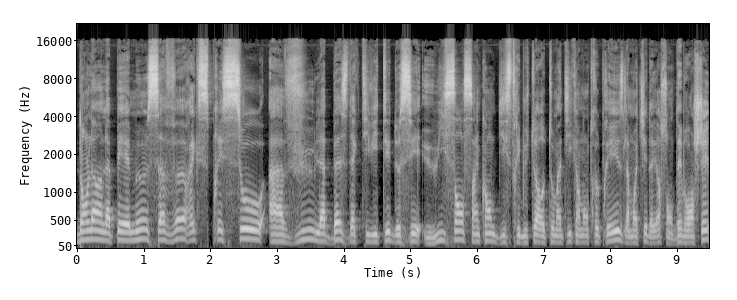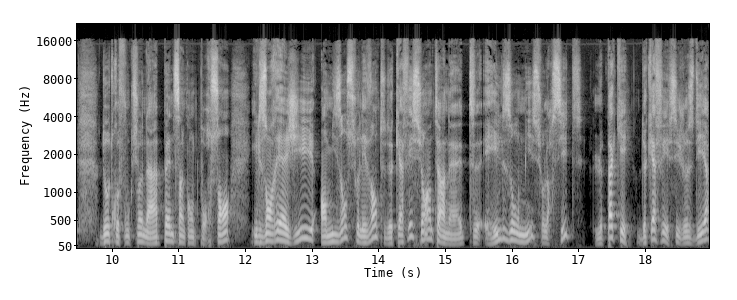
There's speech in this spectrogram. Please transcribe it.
Dans l'un, la PME Saveur Expresso a vu la baisse d'activité de ces 850 distributeurs automatiques en entreprise. La moitié d'ailleurs sont débranchés, d'autres fonctionnent à à peine 50%. Ils ont réagi en misant sur les ventes de café sur Internet et ils ont mis sur leur site le paquet de café, si j'ose dire,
